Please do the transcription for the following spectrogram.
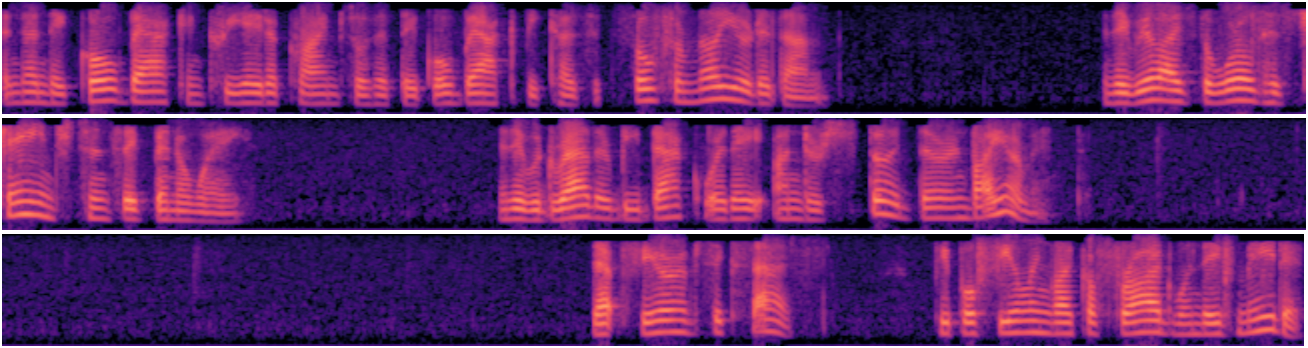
And then they go back and create a crime so that they go back because it's so familiar to them and they realize the world has changed since they've been away. And they would rather be back where they understood their environment. That fear of success. People feeling like a fraud when they've made it.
